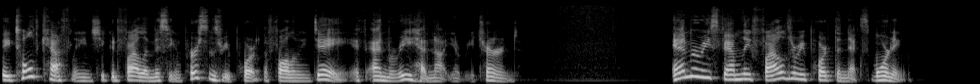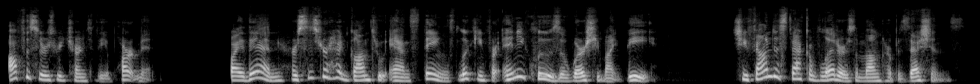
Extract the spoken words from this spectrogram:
They told Kathleen she could file a missing persons report the following day if Anne Marie had not yet returned. Anne Marie's family filed a report the next morning. Officers returned to the apartment. By then, her sister had gone through Anne's things looking for any clues of where she might be. She found a stack of letters among her possessions.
